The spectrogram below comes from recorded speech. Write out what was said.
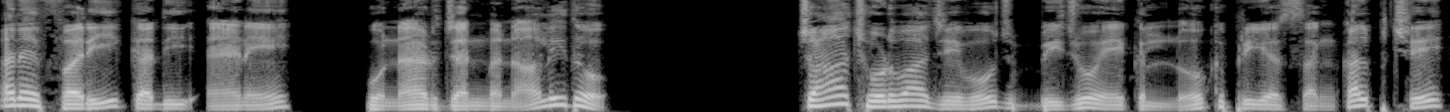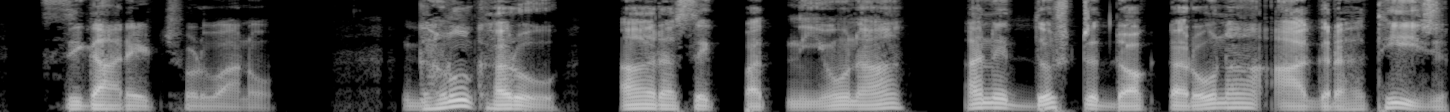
અને ફરી કદી એણે પુનર્જન્મ ન લીધો. ચા છોડવા જેવો જ બીજો એક લોકપ્રિય સંકલ્પ છે સિગારેટ છોડવાનો. ઘણું ખરું અરસિક પત્નીઓના અને દુષ્ટ ડોક્ટરોના આગ્રહથી જ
